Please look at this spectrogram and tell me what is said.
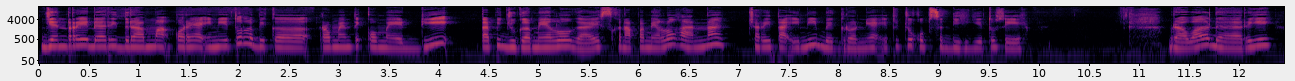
Genre dari drama Korea ini itu lebih ke romantic komedi tapi juga melo guys. Kenapa melo? Karena cerita ini backgroundnya itu cukup sedih gitu sih. Berawal dari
